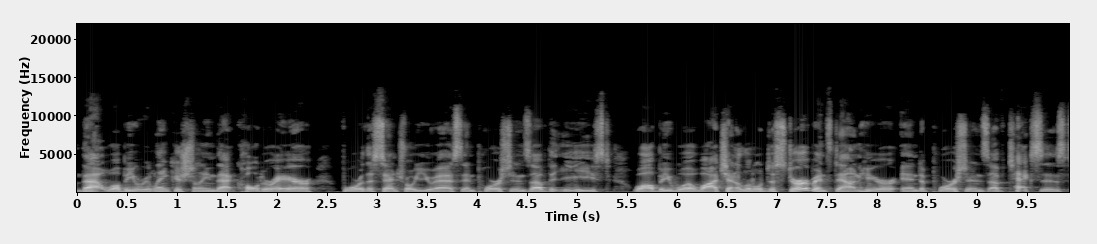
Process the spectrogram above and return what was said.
that will be relinquishing that colder air for the central U.S. and portions of the east, while be watching a little disturbance down here into portions of Texas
